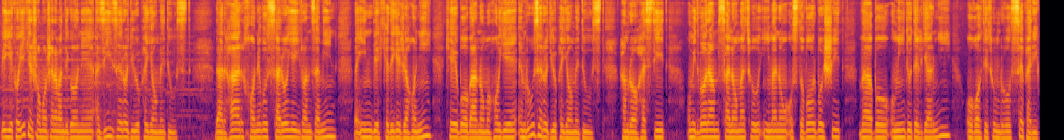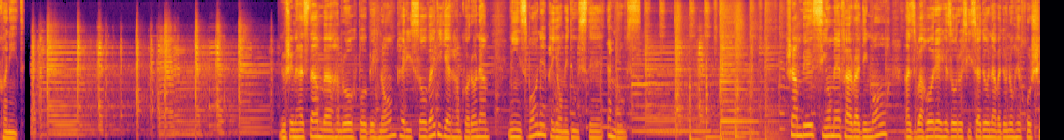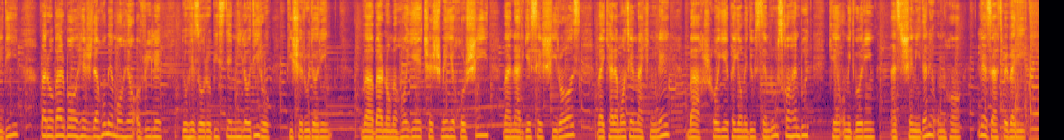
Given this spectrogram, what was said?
به یکایک شما شنوندگان عزیز رادیو پیام دوست. در هر خانه و سرای ایران زمین و این دهکده جهانی که با برنامه های امروز رادیو پیام دوست همراه هستید امیدوارم سلامت و ایمن و استوار باشید و با امید و دلگرمی اوقاتتون رو سپری کنید. نوشین هستم و همراه با بهنام پریسا و دیگر همکارانم میزبان پیام دوست امروز. شنبه سیوم فروردین ماه از بهار 1399 خورشیدی برابر با 18 ماه آوریل 2020 میلادی رو پیش رو داریم و برنامه های چشمه خورشید و نرگس شیراز و کلمات مکنونه بخش های پیام دوست امروز خواهند بود که امیدواریم از شنیدن اونها لذت ببرید.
